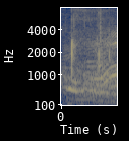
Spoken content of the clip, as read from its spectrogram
เป็น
